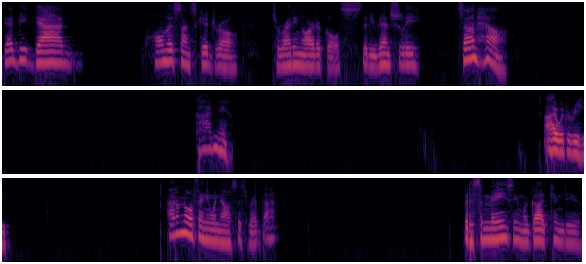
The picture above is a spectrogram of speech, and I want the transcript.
deadbeat dad, homeless on Skid Row, to writing articles that eventually, somehow, God knew. I would read. I don't know if anyone else has read that. But it's amazing what God can do.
